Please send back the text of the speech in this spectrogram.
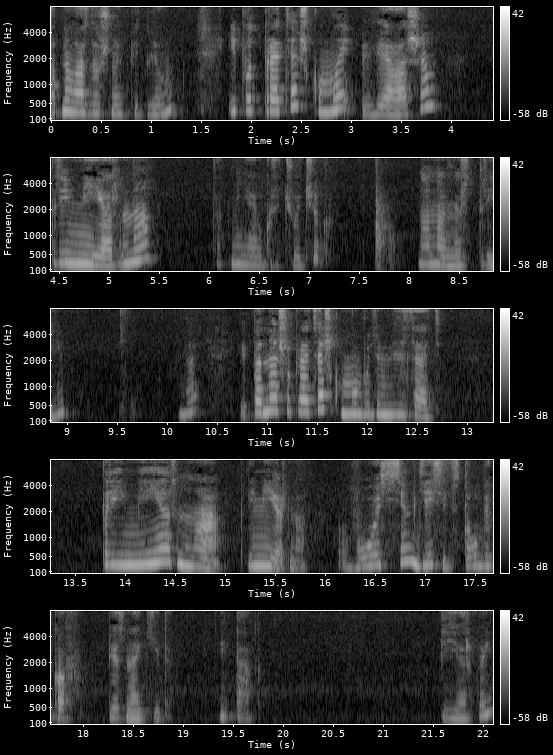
одну воздушную петлю и под протяжку мы вяжем примерно так меняем крючочек на номер 3 да? и под нашу протяжку мы будем вязать примерно, примерно 8-10 столбиков без накида. Итак, первый,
